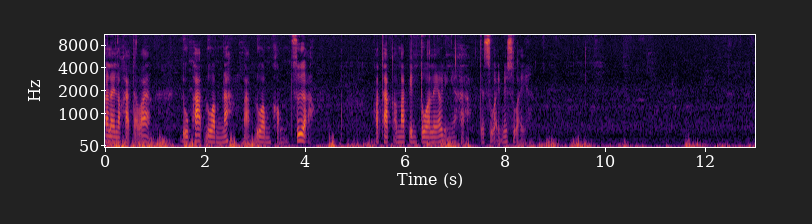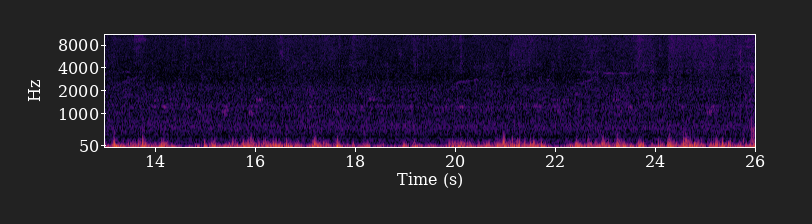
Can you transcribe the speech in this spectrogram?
อะไรหรอกค่ะ แต่ว่าดูภาพรวมนะ ภาพรวมของเสื้อ พอถักออกมาเป็นตัวแล้วอย่างเงี้ยค่ะ จะสวยไม่สวย นี่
